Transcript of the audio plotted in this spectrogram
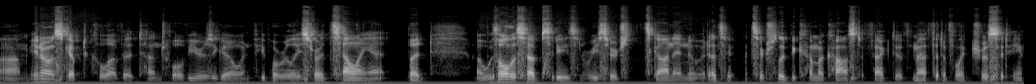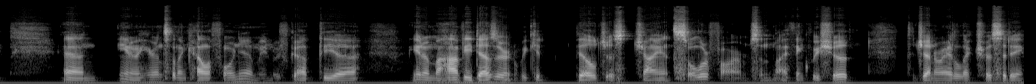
Um, you know, I was skeptical of it 10, 12 years ago when people really started selling it. But uh, with all the subsidies and research that's gone into it, it's, it's actually become a cost-effective method of electricity. And you know, here in Southern California, I mean, we've got the, uh, you know, Mojave Desert. We could build just giant solar farms, and I think we should to generate electricity.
